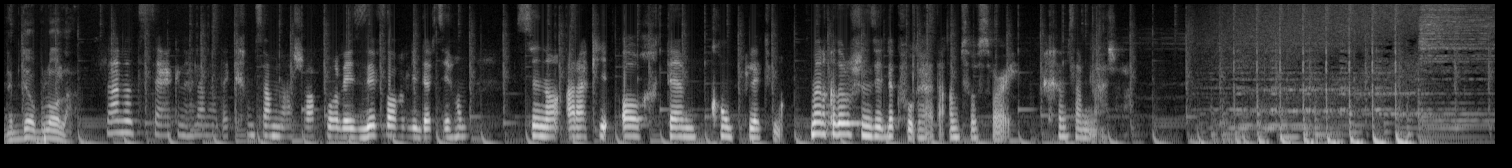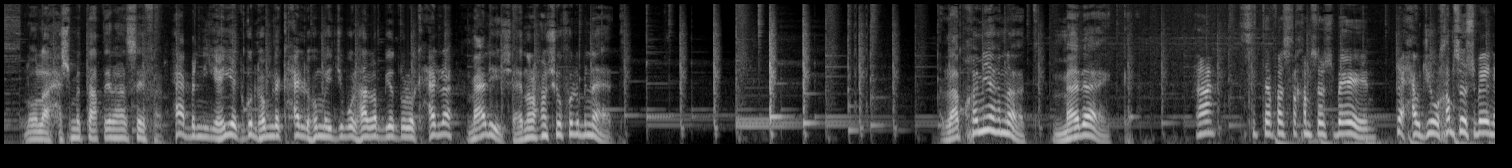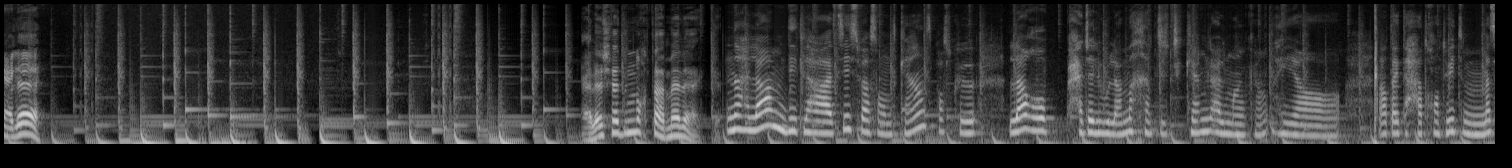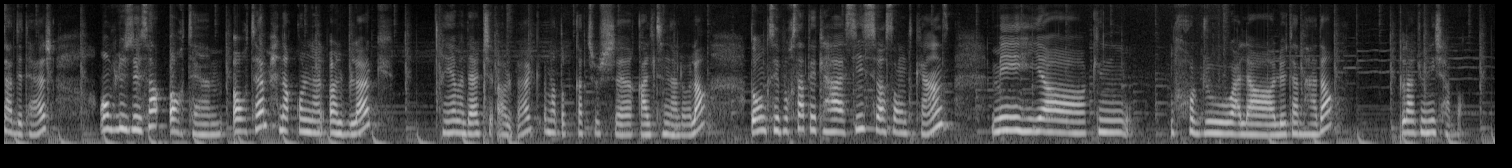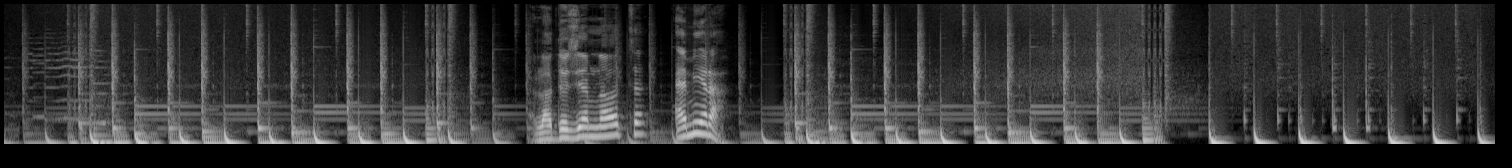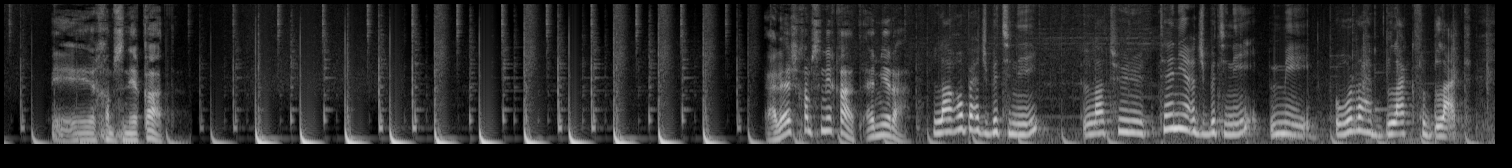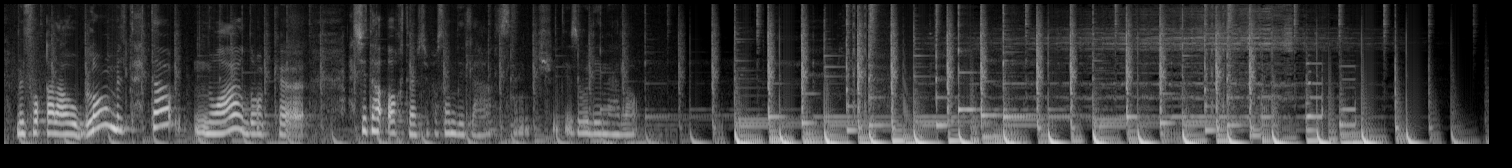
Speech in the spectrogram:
نبداو بلولا la note تاعك نهلا نعطيك خمسة من عشرة pour les efforts اللي درتيهم. sinon راكي hors thème complètement ما نقدروش نزيد لك فوق هذا. I'm so sorry خمسة من عشرة. لولا حشمت تعطي لها صفر. حاب النية هي تقول لهم الكحل هم يجيبوا لها الأبيض والكحل. معليش هاي نروحوا نشوفوا البنات. la première note ملاك ها؟ 6.75 راحوا تجيو 75 علاه. علاش هذه النقطة ملاك؟ نهلا مديت لها 6.75 parce que la robe حاجة الأولى ما خرجتش كامل على المانكان. هي la taille تاعها 38 ما تعدتهاش. en plus de ça hors thème hors thème حنا قلنا ال all black هي ما دارتش ال all black ما طبقتش واش قالت لنا لولا Donc c'est pour ça عطيت لها 6.75 mais هي كي نخرجوا على le thème هذا. La tenue شابة. La deuxième note أميرة إيه خمس نقاط. علاش خمس نقاط أميرة؟ La robe عجبتني. La tenue الثانية عجبتني mais وين راه black في black من الفوق راهو blanc من التحت noir donc آه، حسيتها hors thème c'est pour ça مديت لها 5 شوي désolée نهلا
